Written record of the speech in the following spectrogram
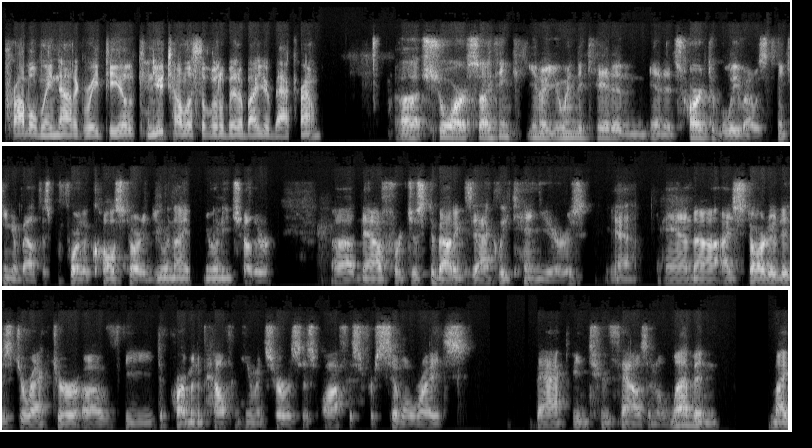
probably not a great deal. Can you tell us a little bit about your background? Uh, sure. So I think you know you indicated, and, and, it's hard to believe I was thinking about this before the call started. You and I have known each other uh, now for just about exactly ten years. Yeah. And uh, I started as director of the Department of Health and Human Services Office for Civil Rights back in 2011. My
